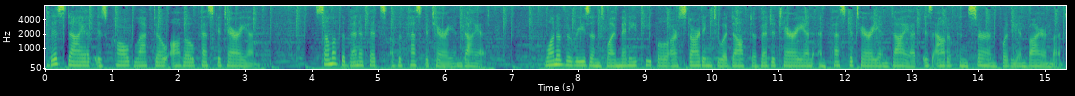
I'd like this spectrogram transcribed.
This diet is called lacto-ovo pescatarian. Some of the benefits of the pescatarian diet. One of the reasons why many people are starting to adopt a vegetarian and pescatarian diet is out of concern for the environment.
